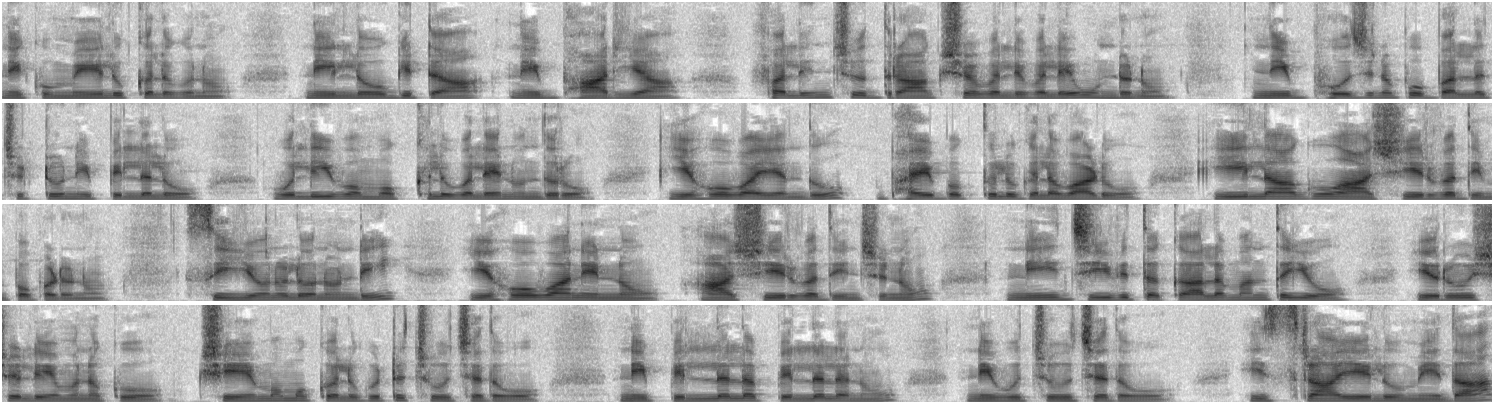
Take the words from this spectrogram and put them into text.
నీకు మేలు కలుగును. నీ లోగిట నీ భార్య ఫలించు ద్రాక్షవల్లి వలె ఉండును. నీ భోజనపు బల్ల చుట్టూ నీ పిల్లలు ఒలీవ మొక్కలు వలె నుందురు. యహోవాయందు భయభక్తులు గలవాడు ఈలాగు ఆశీర్వదింపబడును. సియోనులో నుండి యహోవా నిన్ను ఆశీర్వదించును. నీ జీవిత కాలమంతయు ఎరుషలేమునకు క్షేమము కలుగుట చూచెదవు. నీ పిల్లల పిల్లలను నీవు చూచెదవు. ఇస్రాయేలు మీద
